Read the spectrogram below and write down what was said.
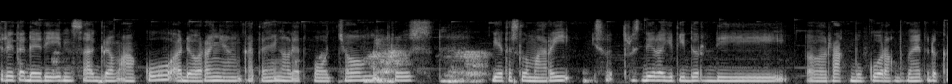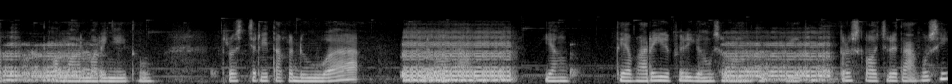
Cerita dari Instagram aku ada orang yang katanya ngeliat pocong terus di atas lemari terus dia lagi tidur di uh, rak buku rak bukunya itu deket sama lemarinya itu. Terus cerita kedua ada orang yang tiap hari hidupnya diganggu sama hantu gitu. Terus kalau cerita aku sih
